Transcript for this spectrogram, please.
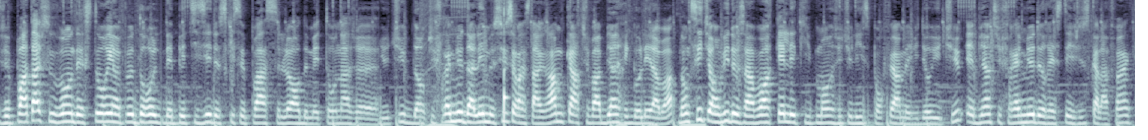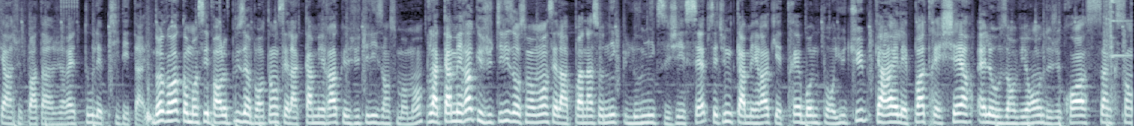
Je partage souvent des stories un peu drôles, des bêtisiers de ce qui se passe lors de mes tournages euh, YouTube. Donc tu ferais mieux d'aller me suivre sur Instagram car tu vas bien rigoler là-bas. Donc si tu as envie de savoir quel équipement j'utilise pour faire mes vidéos YouTube, eh bien tu ferais mieux de rester jusqu'à la fin car je partagerai tous les petits détails. Donc on va commencer par le plus important, c'est la caméra que j'utilise en ce moment. La caméra que j'utilise en ce moment, c'est la Panasonic Lumix G7. C'est une caméra qui est très bonne pour YouTube car elle est pas très chère. Elle est aux environs de, je crois, 500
